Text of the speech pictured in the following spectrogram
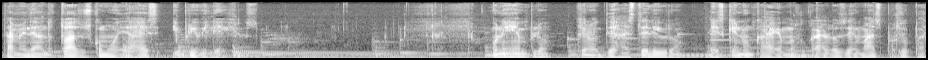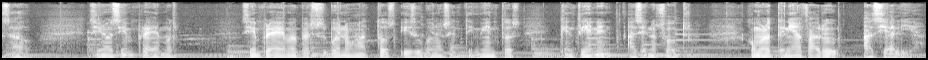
también dejando todas sus comodidades y privilegios. Un ejemplo que nos deja este libro es que nunca debemos juzgar a los demás por su pasado, sino siempre debemos, siempre debemos ver sus buenos actos y sus buenos sentimientos que tienen hacia nosotros, como lo tenía Farud hacia Alía.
